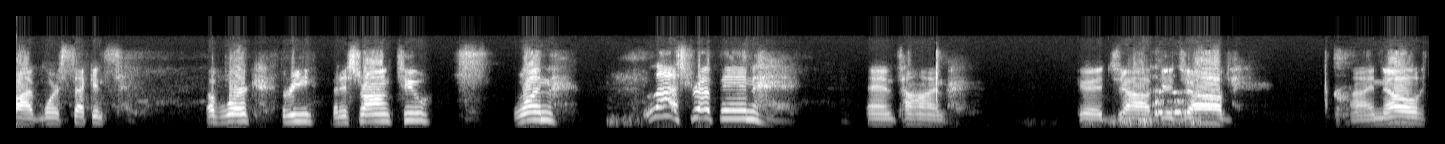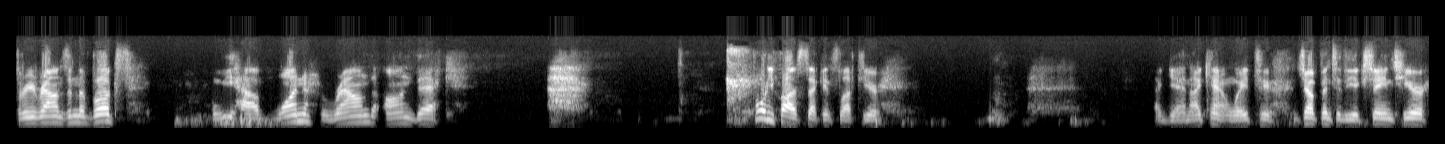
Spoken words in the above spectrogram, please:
Five more seconds of work. Three, finish strong. Two, one. Last rep in and time. Good job, good job. I know, three rounds in the books. We have one round on deck. 45 seconds left here. Again, I can't wait to jump into the exchange here.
